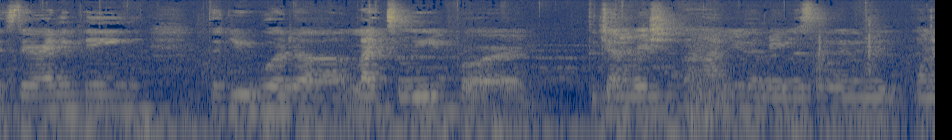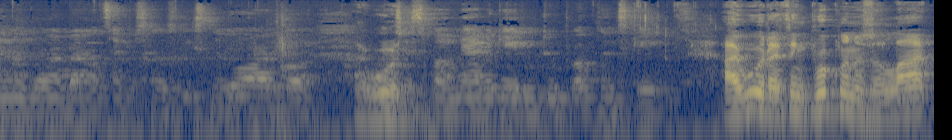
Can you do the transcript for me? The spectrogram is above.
is there anything that you would uh, like to leave for the generation behind you that may listen and want to know more about Cypress Hills East New York or I would. just about navigating through Brooklyn Skate? I would. I think Brooklyn is a lot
